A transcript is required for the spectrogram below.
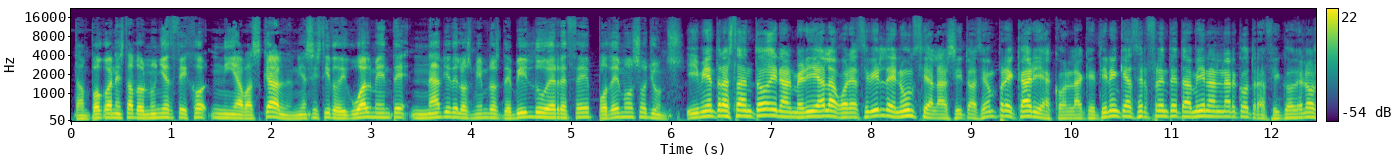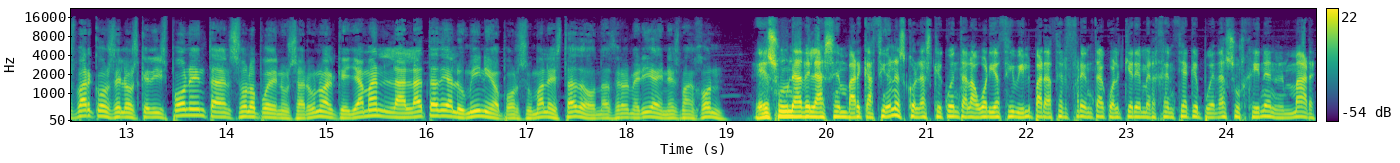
Tampoco han estado Núñez Fijo ni Abascal, ni ha asistido igualmente nadie de los miembros de Bildu, RC, Podemos o Junts. Y mientras tanto, en Almería, la Guardia Civil denuncia la situación precaria con la que tienen que hacer frente también al narcotráfico. De los barcos de los que disponen, tan solo pueden usar uno al que llaman la lata de aluminio por su mal estado Onda Cero Almería, Inés Manjón. Es una de las embarcaciones con las que cuenta la Guardia Civil para hacer frente a cualquier emergencia que pueda surgir en el mar.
